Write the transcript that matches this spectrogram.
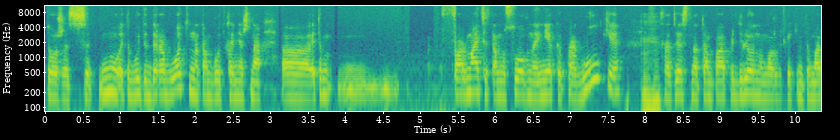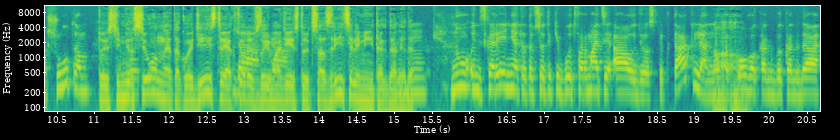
Тоже с, ну, это будет доработано, там будет, конечно, э, это в формате там условно некой прогулки, угу. соответственно, там по определенным, может быть, каким-то маршрутам. То есть иммерсионное вот. такое действие, актеры да, взаимодействуют да. со зрителями и так далее, угу. да? Ну, скорее нет, это все-таки будет в формате аудиоспектакля, но А-а-а. такого как бы, когда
